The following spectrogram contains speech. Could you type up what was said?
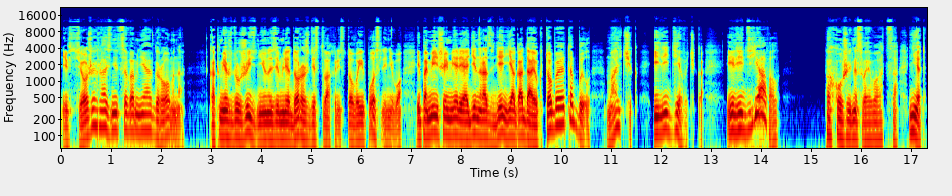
И все же разница во мне огромна, как между жизнью на земле до Рождества Христова и после него, и по меньшей мере один раз в день я гадаю, кто бы это был, мальчик или девочка, или дьявол, похожий на своего отца. Нет,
